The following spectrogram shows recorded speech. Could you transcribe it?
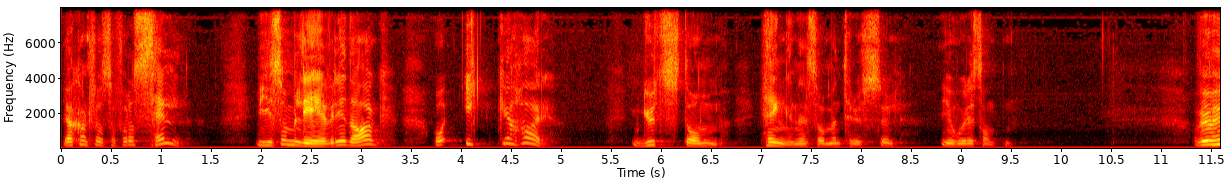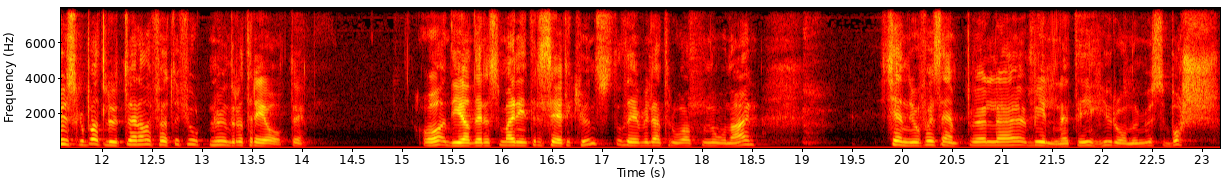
Ja, kanskje også for oss selv, vi som lever i dag og ikke har Guds dom hengende som en trussel i horisonten. Og vi må huske på at Luther han er født i 1483. Og De av dere som er interessert i kunst, og det vil jeg tro at noen er, kjenner jo f.eks. Eh, bildene til Hieronymus Bosch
